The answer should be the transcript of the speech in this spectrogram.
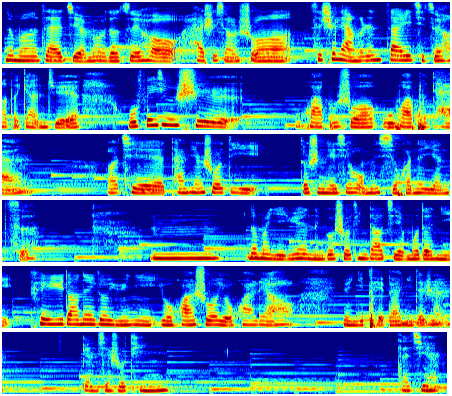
那么，在节目的最后，还是想说，其实两个人在一起最好的感觉，无非就是无话不说，无话不谈，而且谈天说地，都是那些我们喜欢的言辞。嗯。那么也愿能够收听到节目的你，可以遇到那个与你有话说、有话聊、愿意陪伴你的人。感谢收听，再见。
